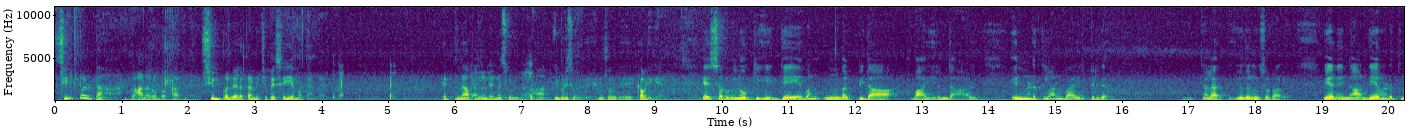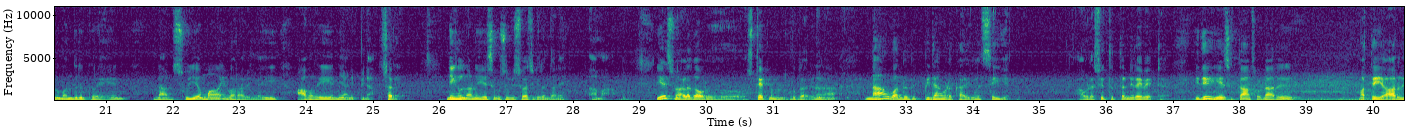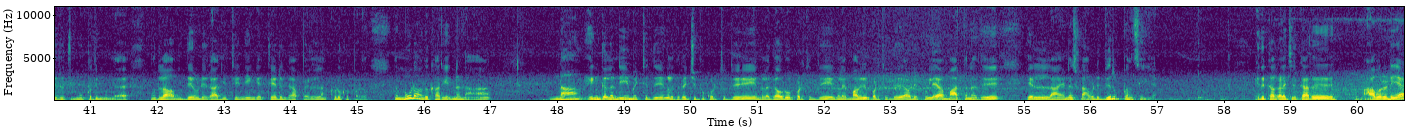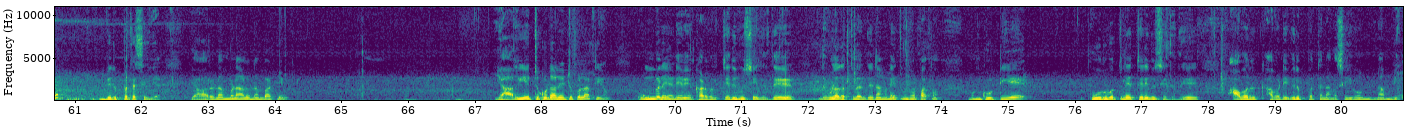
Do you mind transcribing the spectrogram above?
சிம்பிள் தான். ஆனால் ரொம்ப கா சிம்பிள் வேலை தான் மிச்ச பேர் செய்ய மாட்டாங்க. எட்டு நாற்பத்தி ரெண்டு என்ன சொல்லுதுன்னா இப்படி சொல்லுது. என்ன சொல்லுது? கவனிக்க இயேசு அவர்கள் நோக்கி தேவன் உங்கள் பிதாவாக இருந்தால் என்னிடத்தில் அன்பாக இருப்பீர்கள் நல்லா இருக்கு. யூதர்கள் சொல்கிறாரு ஏனே நான் தேவனிடத்தில் வந்திருக்கிறேன். நான் சுயமாய் வரவில்லை. அவரே என்னை அனுப்பினார். சரி நீங்கள் நானும் இயேசு கிறிஸ்து விசுவாசிக்கிறேன் தானே? ஆமாம் இயேசு அழகாக ஒரு ஸ்டேட்மெண்ட் ஒன்று கொடுக்குறாரு. என்னென்னா நான் வந்தது பிதாவோட காரியங்களை செய்ய. அவரோட சித்தத்தை நிறைவேற்ற. இதே இயேசு தான் சொன்னார். மற்ற ஆறு இருபத்தி முப்பத்தி மூணில் முதலாவது தேவனுடைய ராஜ்யத்தை நீங்கள் தேடுங்க அப்போ எல்லாம் கொடுக்கப்படும். இந்த மூணாவது காரியம் என்னென்னா நான் எங்களை நியமித்தது எங்களுக்கு ரட்சிப்பு கொடுத்தது எங்களை கௌரவப்படுத்துறது எங்களை மகிழ்ப்படுத்துறது அவருடைய பிள்ளையாக மாற்றினது எல்லாம் என்ன சொன்னால் அவருடைய விருப்பம் செய்ய. எதுக்காக அழைச்சிருக்காரு? அவருடைய விருப்பத்தை செய்ய. யார் நம்பினாலும் நம்பாட்டியும். யார் ஏற்றுக்கொண்டாலும் ஏற்றுக்கொள்ளாட்டியும். உங்களை என்னைய கடவுள் தெரிவு செய்தது. இந்த உலகத்திலேருந்து நாங்கள் நேற்று முன்ன பார்த்தோம். முன்கூட்டியே பூர்வத்திலே தெரிவு செய்தது அவருக்கு அவருடைய விருப்பத்தை நாங்கள் செய்வோம் நம்பி.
